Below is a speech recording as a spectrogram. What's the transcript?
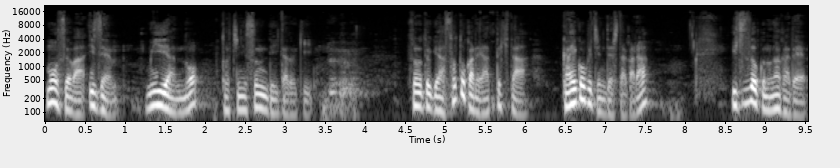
モーセは以前、ミディアンの土地に住んでいた時、その時は外からやってきた外国人でしたから、一族の中で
